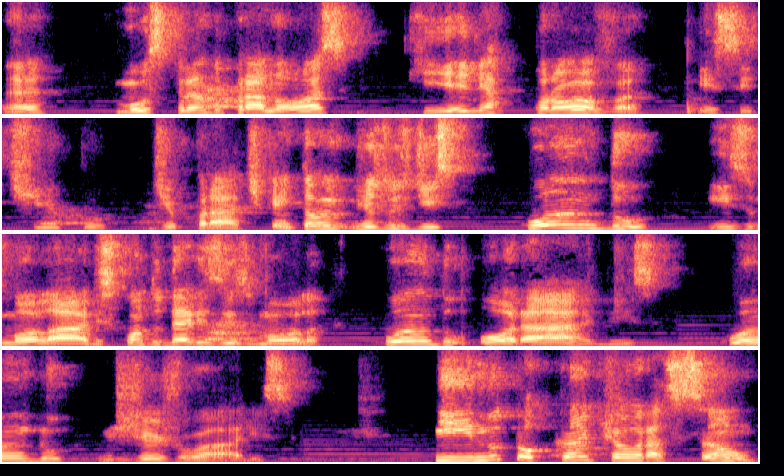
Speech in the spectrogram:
né? mostrando para nós que ele aprova esse tipo de prática. Então, Jesus diz: quando esmolares, quando deres esmola, quando orardes, quando jejuares. E no tocante à oração,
